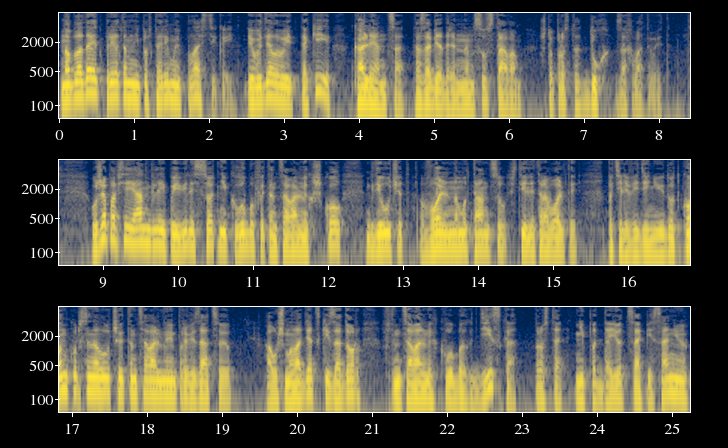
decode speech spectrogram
но обладает при этом неповторимой пластикой и выделывает такие коленца тазобедренным суставом, что просто дух захватывает. Уже по всей Англии появились сотни клубов и танцевальных школ, где учат вольному танцу в стиле Травольты. По телевидению идут конкурсы на лучшую танцевальную импровизацию. А уж молодецкий задор в танцевальных клубах диско просто не поддается описанию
